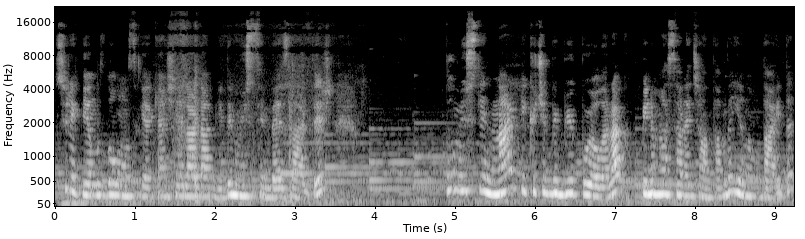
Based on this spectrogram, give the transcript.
sürekli yanınızda olması gereken şeylerden biri de müslim bezlerdir. Bu müslinler bir küçük bir büyük boy olarak benim hastane çantamda yanımdaydı.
